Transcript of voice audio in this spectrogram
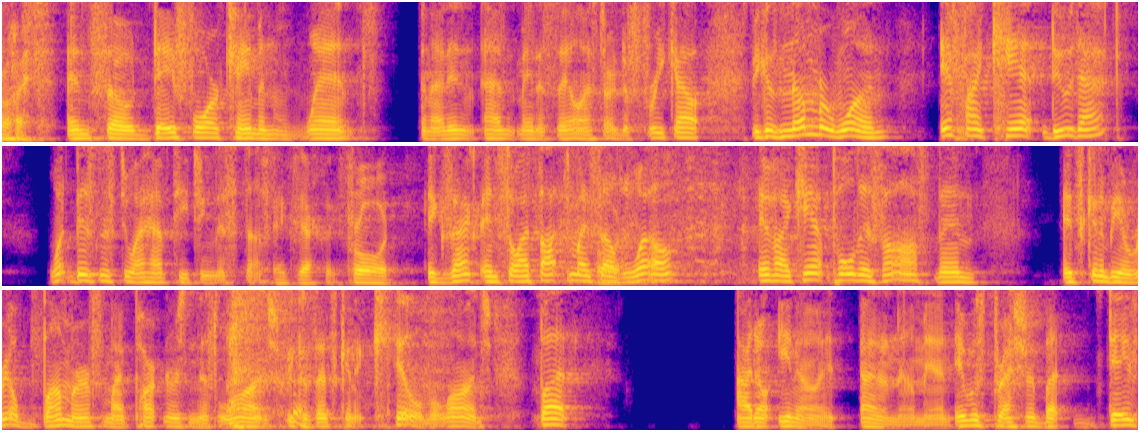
Right. And so day four came and went, and I didn't hadn't made a sale. I started to freak out because number one, if I can't do that, What business do I have teaching this stuff? Exactly. Fraud. Exactly. And so I thought to myself, well, if I can't pull this off, then it's going to be a real bummer for my partners in this launch because that's going to kill the launch. But I don't, you know, it, I don't know, man. It was pressure, but day,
